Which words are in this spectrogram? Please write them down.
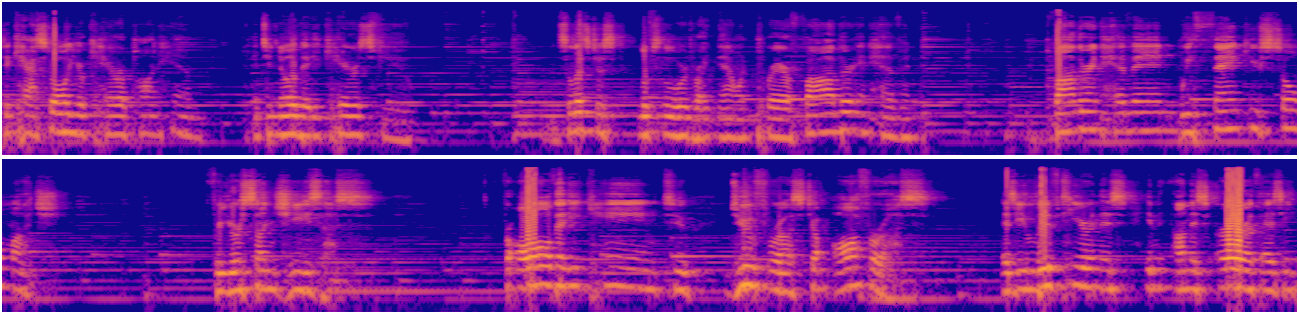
to cast all your care upon him and to know that he cares for you. And so let's just look to the Lord right now in prayer. Father in heaven, Father in heaven, we thank you so much for your son Jesus, for all that he came to do for us, to offer us as he lived here in this in, on this earth, as he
